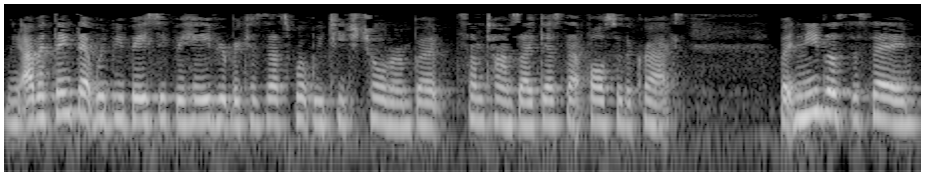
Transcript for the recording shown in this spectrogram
I mean, I would think that would be basic behavior because that's what we teach children, but sometimes I guess that falls through the cracks. But needless to say,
